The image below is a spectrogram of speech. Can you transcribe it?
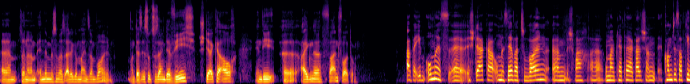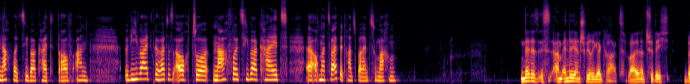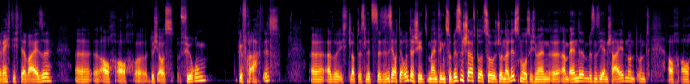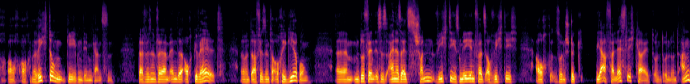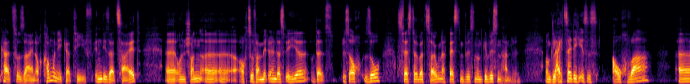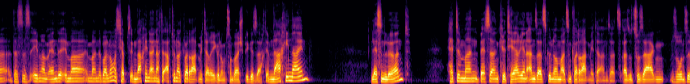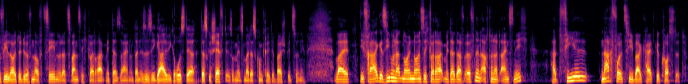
ähm, sondern am Ende müssen wir es alle gemeinsam wollen. Und das ist sozusagen der Weg stärker auch in die äh, eigene Verantwortung. Aber eben um es äh, stärker, um es selber zu wollen, ähm, sprach äh, Roman Plätter ja gerade schon, kommt es auf die Nachvollziehbarkeit drauf an. Wie weit gehört es auch zur Nachvollziehbarkeit, äh, auch mal Zweifel transparent zu machen? Ne, das ist am Ende ja ein schwieriger Grad, weil natürlich berechtigterweise äh, auch, auch äh, durchaus Führung gefragt ist. Äh, also ich glaube, das letzte, das ist ja auch der Unterschied meinetwegen zur Wissenschaft oder zu Journalismus. Ich meine, äh, am Ende müssen sie entscheiden und, und auch, auch, auch, auch eine Richtung geben dem Ganzen. Dafür sind wir ja am Ende auch gewählt und dafür sind wir auch Regierung. Ähm, insofern ist es einerseits schon wichtig, ist mir jedenfalls auch wichtig, auch so ein Stück ja, Verlässlichkeit und, und, und Anker zu sein, auch kommunikativ in dieser Zeit äh, und schon äh, äh, auch zu vermitteln, dass wir hier, das ist auch so, aus fester Überzeugung nach bestem Wissen und Gewissen handeln. Und gleichzeitig ist es auch wahr, äh, dass es eben am Ende immer, immer eine Balance. Ich habe es im Nachhinein nach der 800 Quadratmeter Regelung zum Beispiel gesagt. Im Nachhinein, Lesson learned, hätte man besser einen Kriterienansatz genommen als einen Quadratmeteransatz. Also zu sagen, so und so viele Leute dürfen auf 10 oder 20 Quadratmeter sein und dann ist es egal, wie groß der, das Geschäft ist, um jetzt mal das konkrete Beispiel zu nehmen. Weil die Frage 799 Quadratmeter darf öffnen, 801 nicht, hat viel Nachvollziehbarkeit gekostet.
